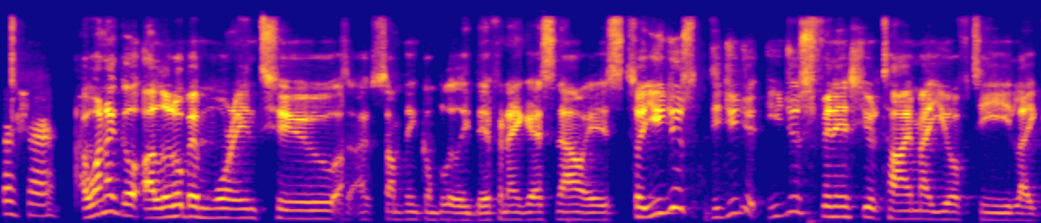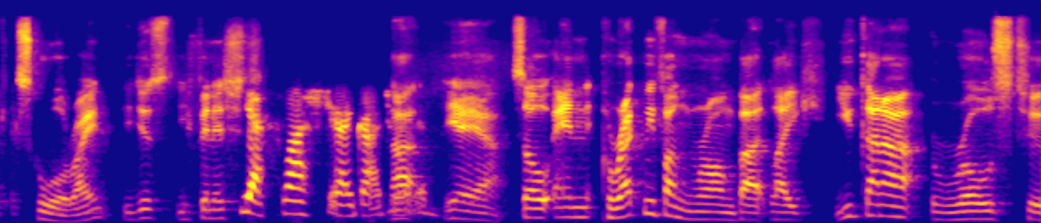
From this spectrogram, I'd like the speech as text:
for sure. I want to go a little bit more into uh, something completely different i guess now is so you just did you you just finish your time at u of t like school right? You just you finished? Yes last year i graduated. Uh, yeah yeah. So and correct me if i'm wrong but like you kind of rose to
